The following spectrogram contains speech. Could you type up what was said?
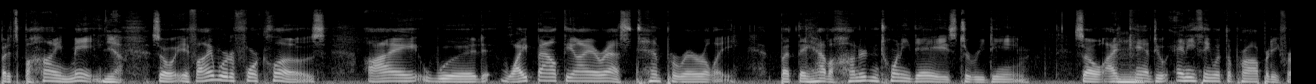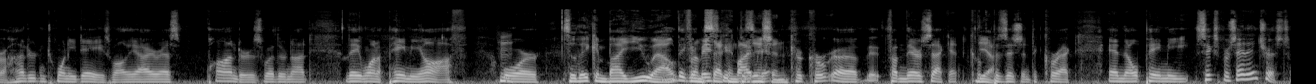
but it's behind me. Yeah. So if I were to foreclose, I would wipe out the IRS temporarily, but they have 120 days to redeem. So I mm-hmm. can't do anything with the property for 120 days while the IRS ponders whether or not they want to pay me off or so they can buy you out from second me- position. cor- uh, from their second co- Yeah. position to correct, and they'll pay me six percent interest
